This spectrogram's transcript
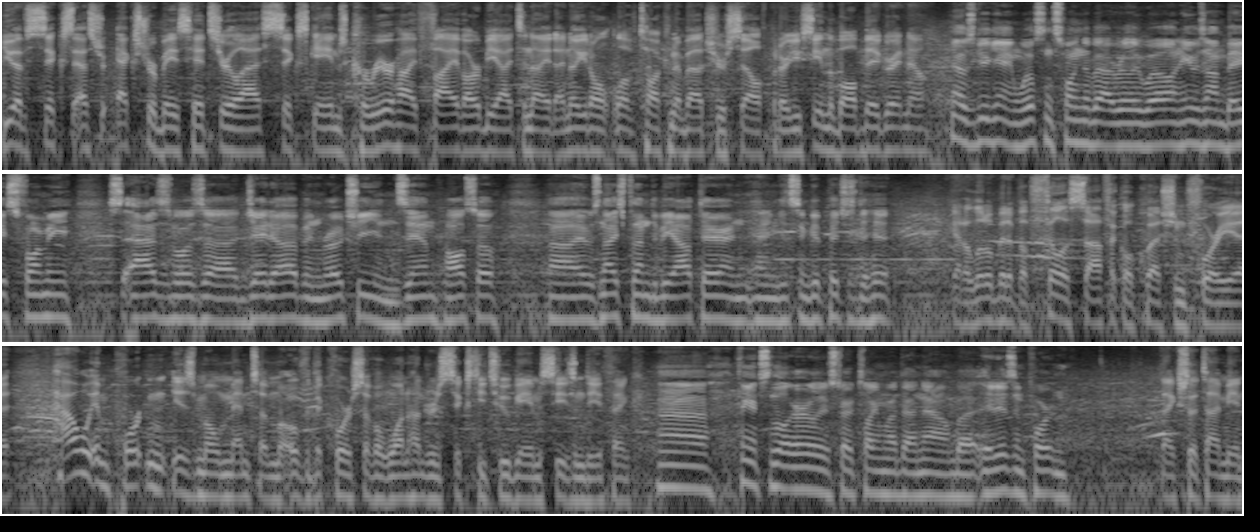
You have six extra base hits your last six games, career high five RBI tonight. I know you don't love talking about yourself, but are you seeing the ball big right now? Yeah, it was a good game. Wilson swung the bat really well, and he was on base for me, as was uh, J Dub and Rochi and Zim also. Uh, it was nice for them to be out there and, and get some good pitches to hit. Got a little bit of a philosophical question for you. How important is momentum over the course of a 162 game season, do you think? Uh, I think it's a little early to start talking about that now, but it is important. Thanks for the time, Ian.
